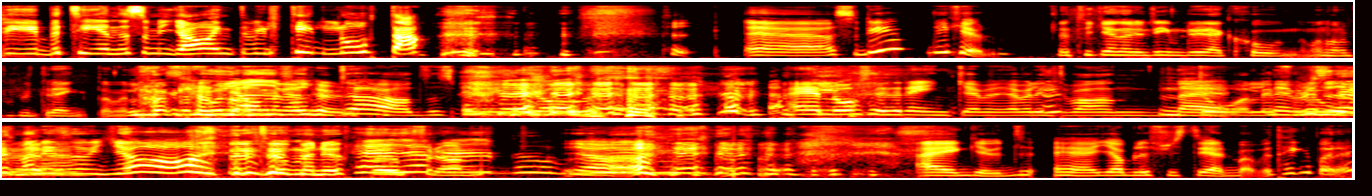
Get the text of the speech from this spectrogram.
Det är beteende som jag inte vill tillåta. typ. eh, så det, det är kul. Jag tycker ändå det är en rimlig reaktion om man håller på att bli dränkt av en Alltså på lagkamrat. Ja, men liv och död så spelar det ingen roll. Nej låt det dränka mig, jag vill inte vara en Nej, dålig nej precis. Man är så ja, tummen upp Heja upp från. mig, Bobby! Ja. Nej gud, eh, jag blir frustrerad bara av att tänka på det.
